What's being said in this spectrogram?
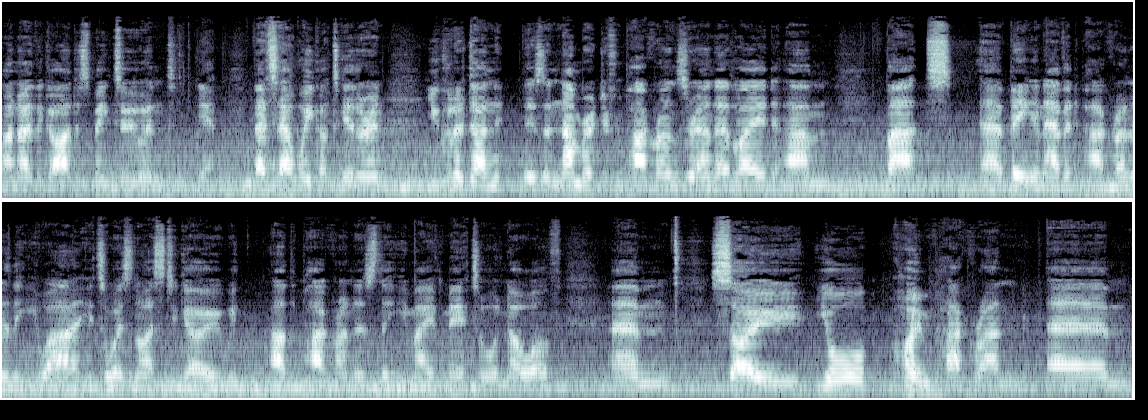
I know the guy to speak to," and yeah, that's how we got together. And you could have done. There's a number of different park runs around Adelaide. Um, but uh, being an avid park runner that you are, it's always nice to go with other park runners that you may have met or know of. Um, so your home park run um,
